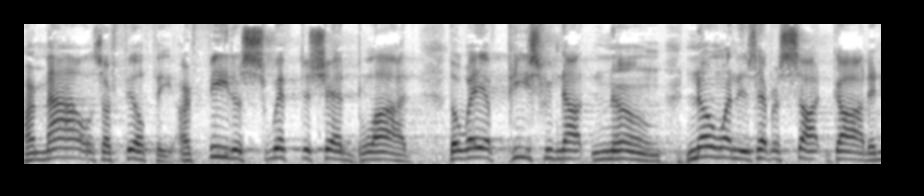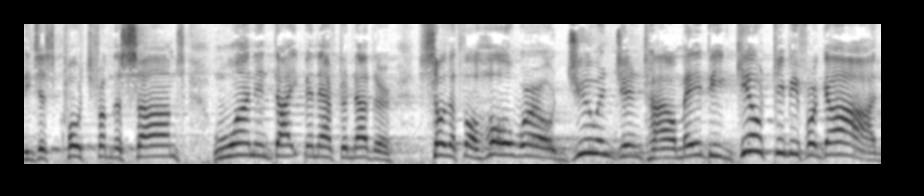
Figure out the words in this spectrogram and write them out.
Our mouths are filthy. Our feet are swift to shed blood. The way of peace we've not known. No one has ever sought God. And he just quotes from the Psalms one indictment after another, so that the whole world, Jew and Gentile, may be guilty before God.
